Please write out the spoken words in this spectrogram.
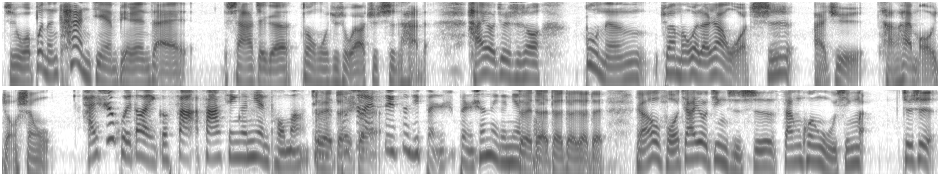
就是我不能看见别人在杀这个动物，就是我要去吃它的。还有就是说，不能专门为了让我吃而去残害某一种生物。还是回到一个发发心的念头吗，就对对对不是来自于自己本本身的一个念头。对对对对对对。然后佛家又禁止吃三荤五辛嘛，就是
